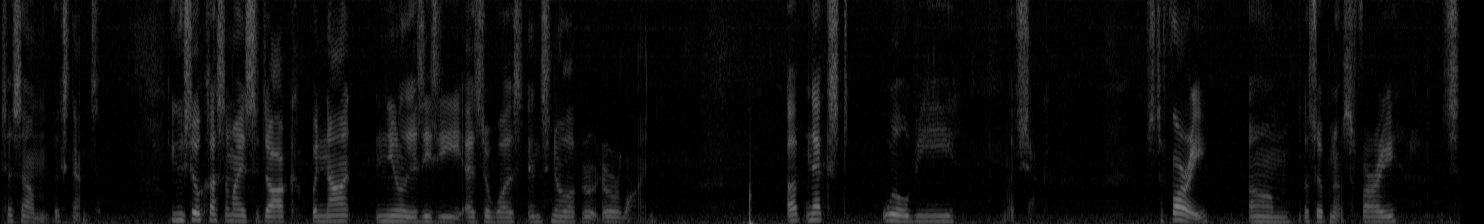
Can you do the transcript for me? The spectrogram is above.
to some extent. You can still customize the dock, but not nearly as easy as there was in Snow Leopard or Lion. Up next will be, let's check, Safari. Um, let's open up Safari. It's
